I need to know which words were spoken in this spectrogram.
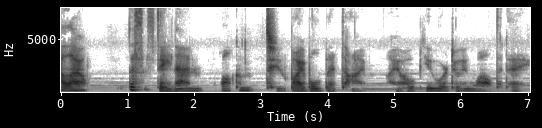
Hello, this is Dana, and welcome to Bible Bedtime. I hope you are doing well today.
